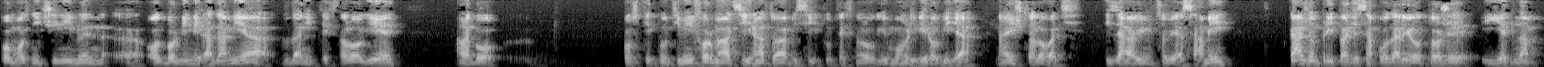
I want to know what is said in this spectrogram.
pomôcť ničiným len e, odbornými radami a dodaním technológie, alebo poskytnutím informácií na to, aby si tú technológiu mohli vyrobiť a nainštalovať tí záujemcovia sami. V každom prípade sa podarilo to, že jedna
